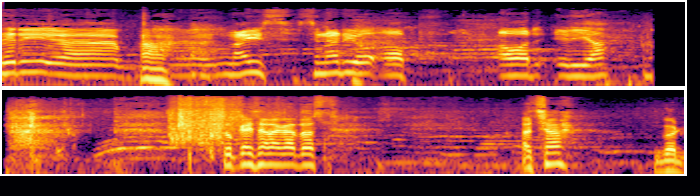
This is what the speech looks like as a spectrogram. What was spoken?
Very uh, uh, nice scenario of our area. तो कैसा लगा दोस्त? अच्छा? गुड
